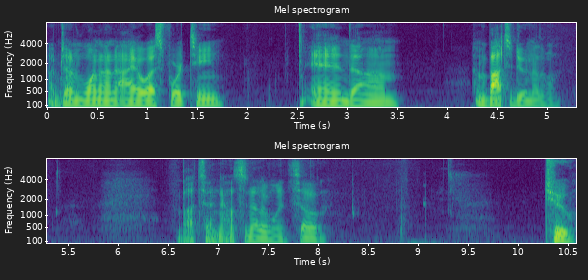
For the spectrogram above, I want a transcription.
I've done one on iOS 14 and um, I'm about to do another one. About to announce another one. So two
